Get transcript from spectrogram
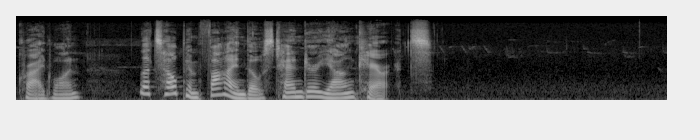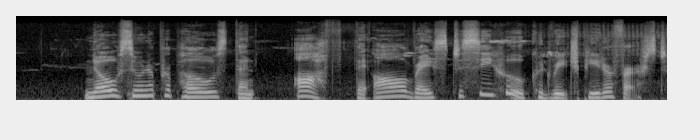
cried one. Let's help him find those tender young carrots. No sooner proposed than off they all raced to see who could reach Peter first.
